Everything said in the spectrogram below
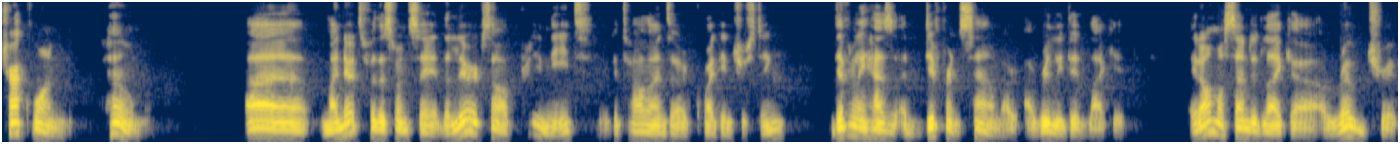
Track 1 Home. Uh, my notes for this one say the lyrics are pretty neat, the guitar lines are quite interesting. Definitely has a different sound. I, I really did like it. It almost sounded like a, a road trip,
